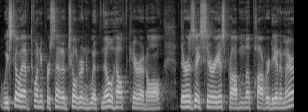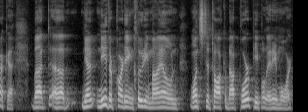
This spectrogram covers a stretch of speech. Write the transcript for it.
We still have 20% of children with no health care at all. There is a serious problem of poverty in America. But uh, neither party, including my own, wants to talk about poor people anymore.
